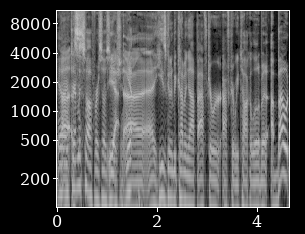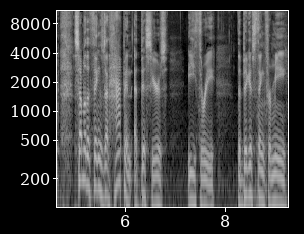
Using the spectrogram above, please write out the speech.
Yeah, Entertainment Software Association. Yeah, Yep. uh, uh, he's going to be coming up after after we talk a little bit about some of the things that happened at this year's E3. The biggest thing for me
